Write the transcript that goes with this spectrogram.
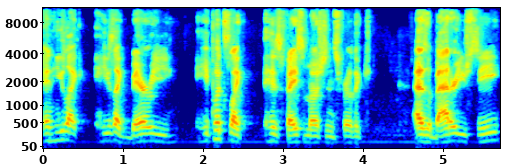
and he like he's like very he puts like his face emotions for like as a batter you see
